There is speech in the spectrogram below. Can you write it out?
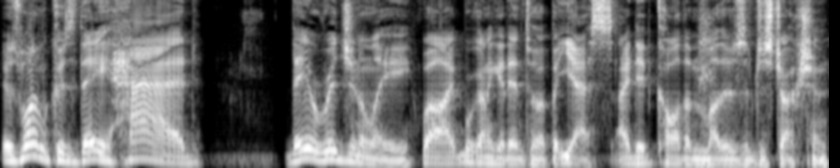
it was one because they had they originally. Well, I, we're gonna get into it, but yes, I did call them Mothers of Destruction.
